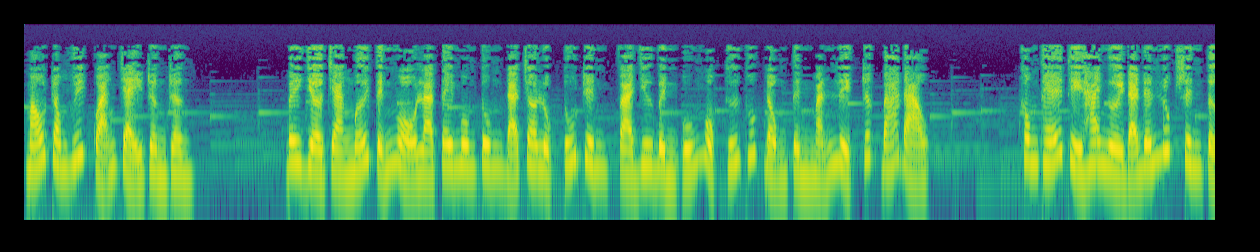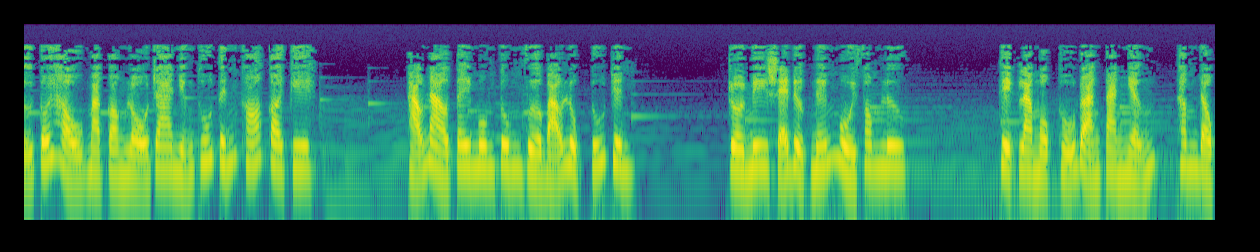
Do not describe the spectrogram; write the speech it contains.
máu trong huyết quản chạy rần rần. Bây giờ chàng mới tỉnh ngộ là Tây Môn Tung đã cho Lục Tú Trinh và Dư Bình uống một thứ thuốc động tình mãnh liệt rất bá đạo. Không thế thì hai người đã đến lúc sinh tử tối hậu mà còn lộ ra những thú tính khó coi kia thảo nào Tây Môn Tung vừa bảo Lục Tú Trinh. Rồi mi sẽ được nếm mùi phong lưu. Thiệt là một thủ đoạn tàn nhẫn, thâm độc.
